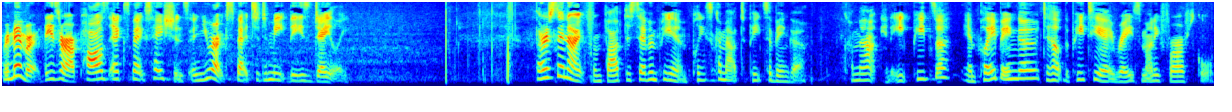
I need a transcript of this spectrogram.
Remember, these are our PAWS expectations, and you are expected to meet these daily. Thursday night from 5 to 7 p.m., please come out to Pizza Bingo. Come out and eat pizza and play bingo to help the PTA raise money for our school.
